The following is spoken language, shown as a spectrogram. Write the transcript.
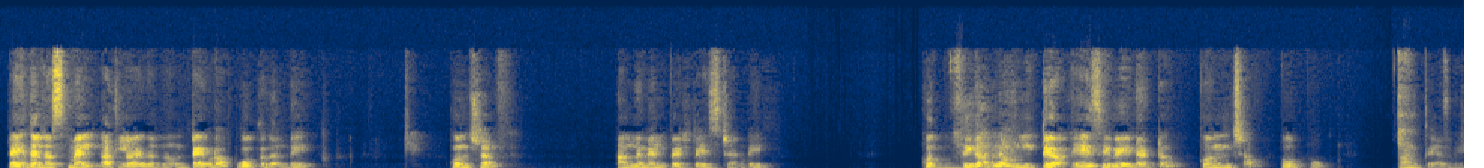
అంటే ఏదైనా స్మెల్ అట్లా ఏదైనా ఉంటే కూడా పోతుందండి. కొంచెం అల్లం వెల్లిపాయ పేస్ట్ అండి. కొద్దిగా లైట్గా వేసి వేయనట్టు కొంచెం ఉప్పు. అంతే అండి.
